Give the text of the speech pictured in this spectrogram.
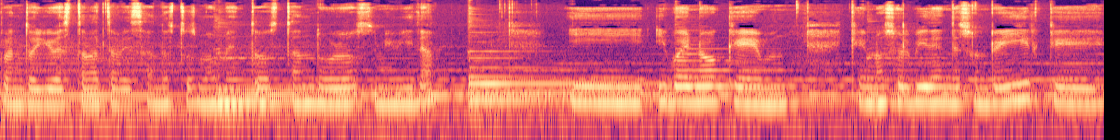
cuando yo estaba atravesando estos momentos tan duros de mi vida. Y, bueno, que, que, no se olviden de sonreír, que,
